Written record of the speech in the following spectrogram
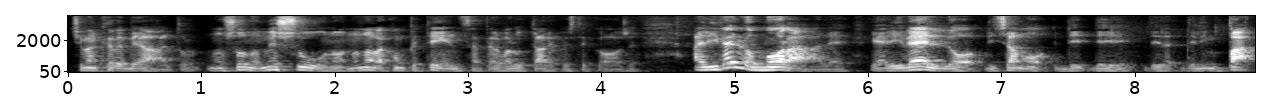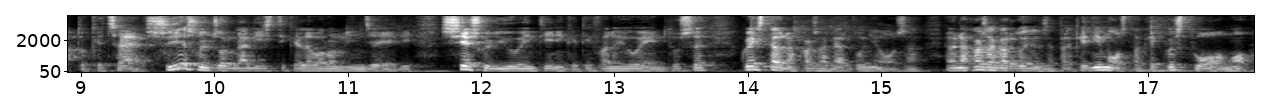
ci mancherebbe altro, non sono nessuno, non ho la competenza per valutare queste cose a livello morale e a livello, diciamo, de, de, de, dell'impatto che c'è sia sui giornalisti che lavorano in Gedi, sia sugli Juventini che ti fanno Juventus, questa è una cosa vergognosa. È una cosa vergognosa perché dimostra che quest'uomo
